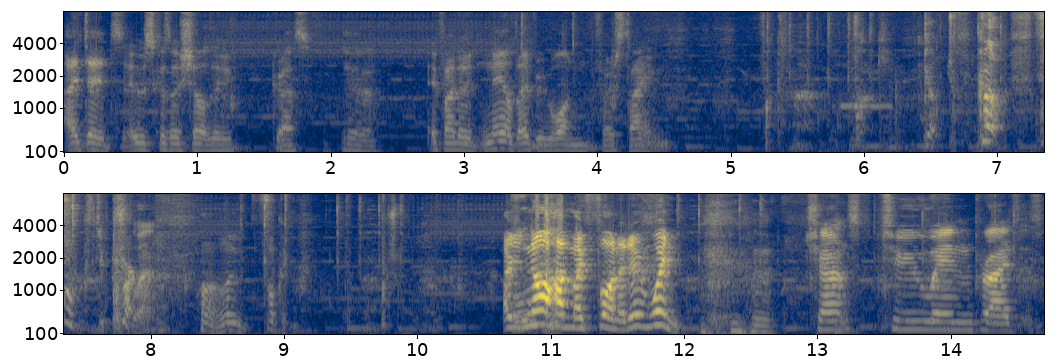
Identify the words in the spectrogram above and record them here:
I did. It was because I shot the grass. Yeah. If I'd have nailed everyone the first time. Fuck you. Go. Go. Fuck stupid plan. Hold on, let me fucking. I did not have my fun. I didn't win. Chance to win prizes.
